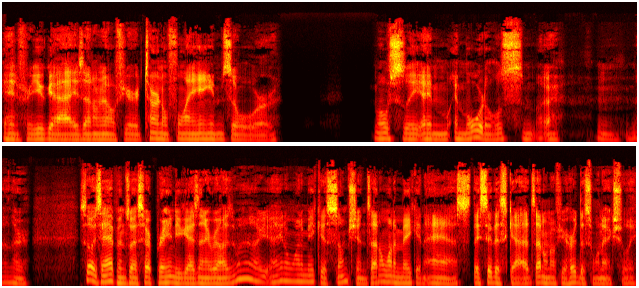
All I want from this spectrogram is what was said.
and for you guys, I don't know if you're eternal flames or mostly Im- immortals. Uh, hmm, So, always happens when I start praying to you guys, and I realize, well, I don't want to make assumptions. I don't want to make an ass. They say this, gods. I don't know if you heard this one actually.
